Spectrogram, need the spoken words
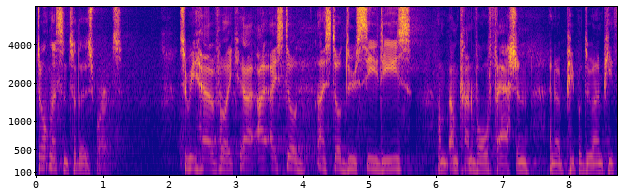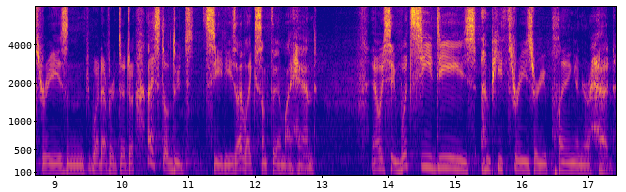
Don't listen to those words. So we have like I, I still I still do CDs. I'm, I'm kind of old fashioned. I know people do MP3s and whatever. I still do CDs. I like something in my hand. And I always say, what CDs, MP3s are you playing in your head?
